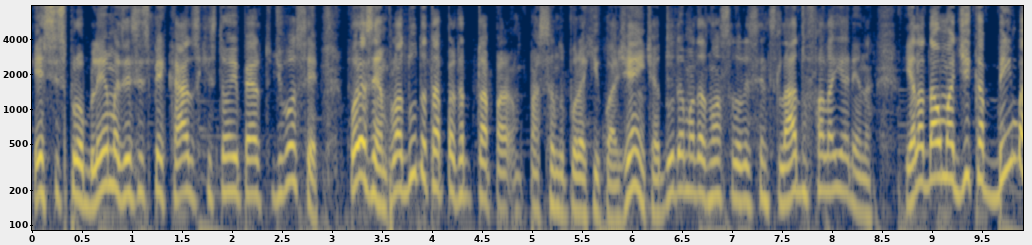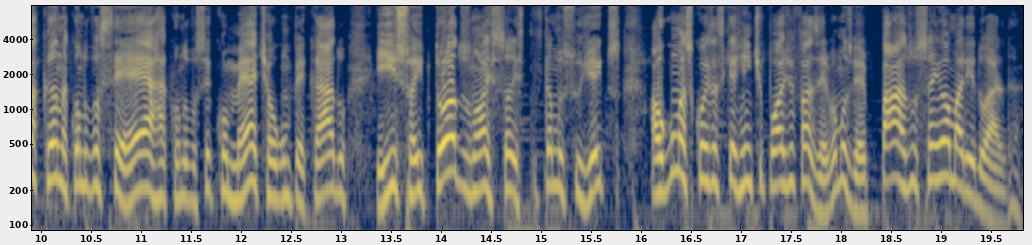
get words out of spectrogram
esses problemas, esses pecados que estão aí perto de você. Por exemplo, a Duda tá, tá- tá pa- passando por aqui com a gente. A Duda é uma das nossas adolescentes lá do Fala aí Arena. E ela dá uma dica bem bacana quando você erra, quando você comete algum pecado. E isso aí, todos nós estamos sujeitos algumas coisas que a gente pode fazer. Vamos ver. Paz do Senhor, Maria Eduarda.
